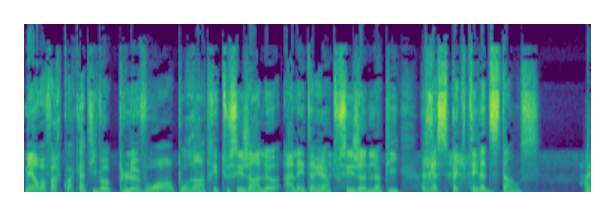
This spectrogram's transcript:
Mais on va faire quoi quand il va pleuvoir pour rentrer tous ces gens-là à l'intérieur, tous ces jeunes-là, puis respecter la distance? Ben,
